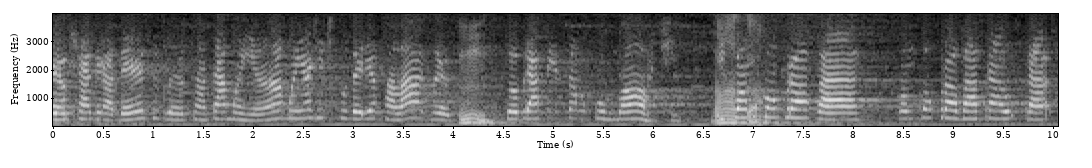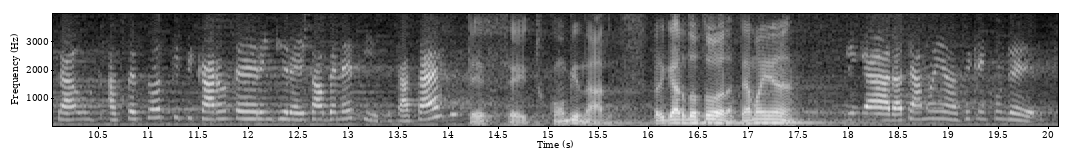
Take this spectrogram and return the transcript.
Eu te agradeço, Gleudson. Até amanhã. Amanhã a gente poderia falar, Gleudson, hum. sobre a pensão por morte ah, e como tá. comprovar como comprovar para as pessoas que ficaram terem direito ao benefício, tá certo? Perfeito, combinado. Obrigado, doutora. Até amanhã. Obrigada, até amanhã. Fiquem com Deus.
